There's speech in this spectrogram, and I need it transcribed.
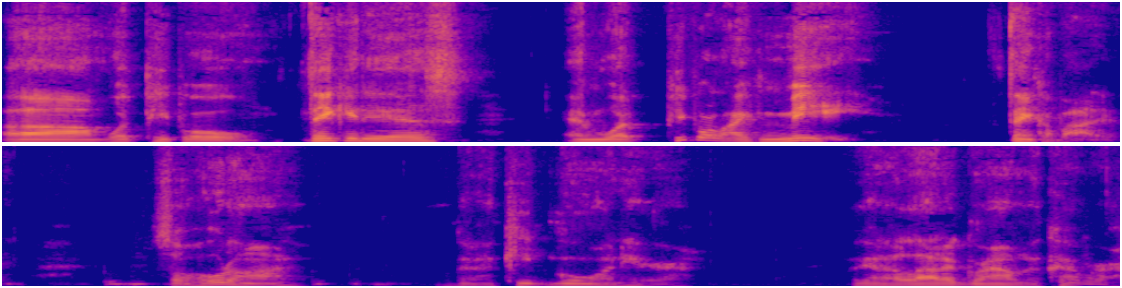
um, what people think it is, and what people like me think about it. So hold on. We're going to keep going here. We got a lot of ground to cover.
